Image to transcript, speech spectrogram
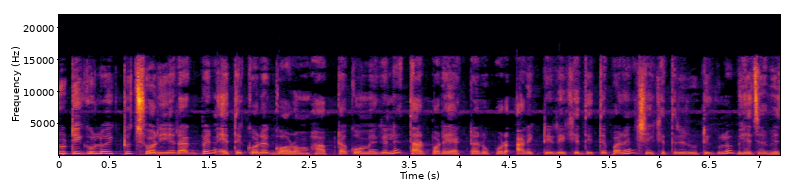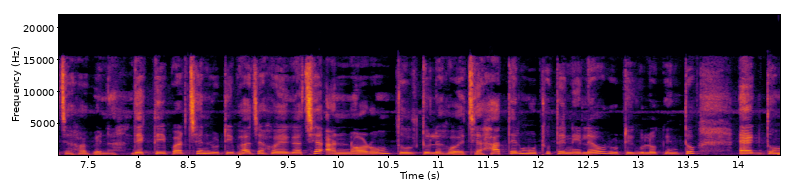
রুটিগুলো একটু ছড়িয়ে রাখবেন। এতে করে গরম ভাবটা কমে গেলে তারপরে একটার উপর আরেকটি রেখে দিতে পারেন। সেক্ষেত্রে রুটিগুলো ভেজা ভেজা হবে না। দেখতেই পাচ্ছেন রুটি ভাজা হয়ে গেছে আর নরম তুলতুলে হয়েছে। হাতের মুঠোতে নিলেও রুটিগুলো কিন্তু একদম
